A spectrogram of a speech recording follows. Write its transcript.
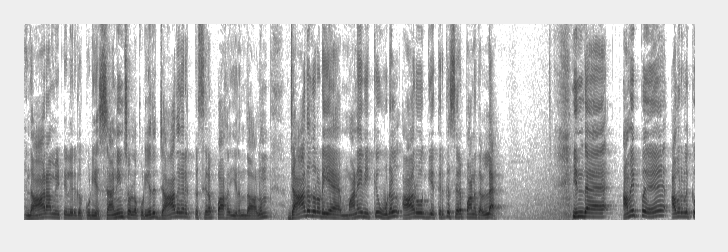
இந்த ஆறாம் வீட்டில் இருக்கக்கூடிய சனின்னு சொல்லக்கூடியது ஜாதகருக்கு சிறப்பாக இருந்தாலும் ஜாதகருடைய மனைவிக்கு உடல் ஆரோக்கியத்திற்கு சிறப்பானதல்ல. இந்த அமைப்பு அவர்களுக்கு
